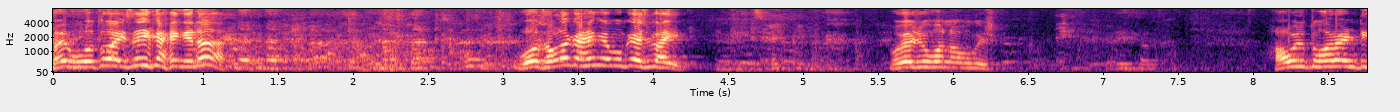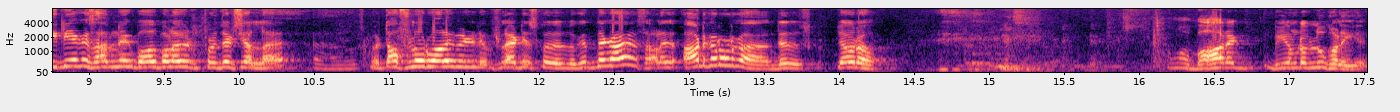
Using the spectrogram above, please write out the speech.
भाई, वो तो ऐसे ही कहेंगे ना। वो थोड़ा कहेंगे मुकेश भाई। मुकेश को बोला मुकेश हाँ वो तुम्हारा इंटीरियर के सामने एक बहुत बड़ा प्रोजेक्ट चल रहा है, उसमें टॉप फ्लोर वाले बिल्डिंग फ्लैट इसको दे दो। कितने का है? साढ़े आठ करोड़ का दे दो उसको जाओ रहो बाहर एक बी एमडब्ल्यू खड़ी है।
